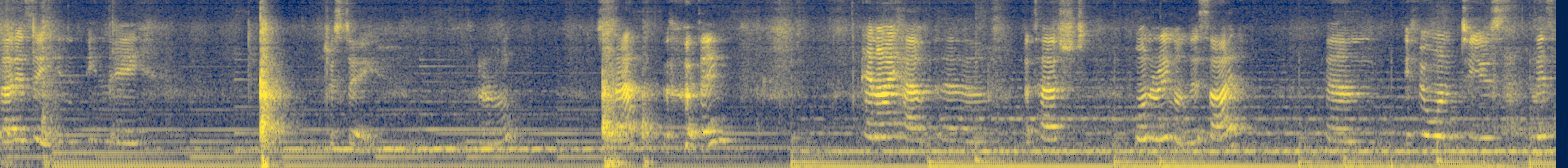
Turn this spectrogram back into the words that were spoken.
that is a, thing. And I have uh, attached one ring on this side. And if you want to use this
